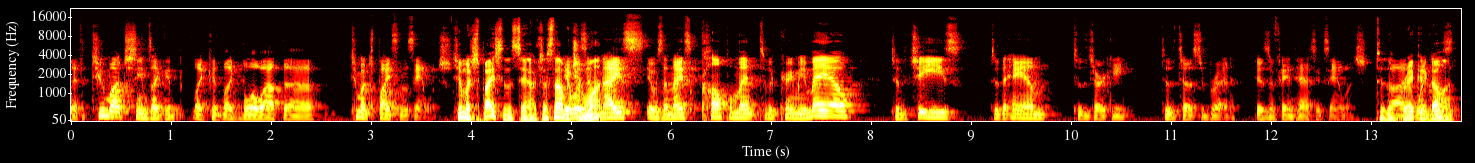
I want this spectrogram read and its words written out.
If too much seems like it like could like blow out the too much spice in the sandwich. Too much spice in the sandwich. That's not it what you a want. nice. It was a nice compliment to the creamy mayo, to the cheese, to the ham, to the turkey, to the toasted bread. It was a fantastic sandwich. To the Uh, break of Wickles- dawn.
